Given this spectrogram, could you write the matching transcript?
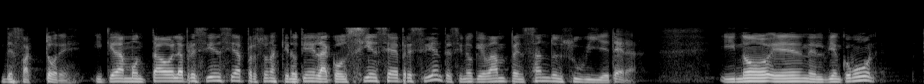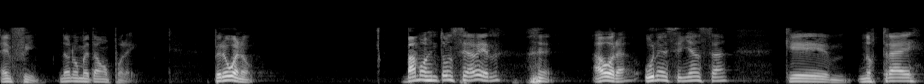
de factores y quedan montados en la presidencia personas que no tienen la conciencia de presidente, sino que van pensando en su billetera y no en el bien común. En fin, no nos metamos por ahí. Pero bueno, vamos entonces a ver ahora una enseñanza que nos trae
